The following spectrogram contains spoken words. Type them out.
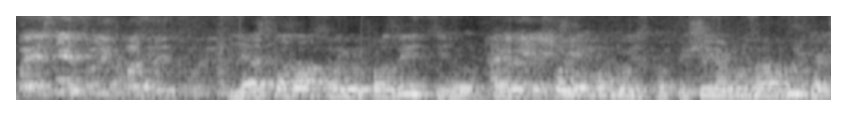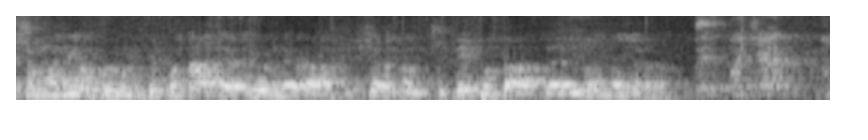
Поясніть свою позицію. Я сказав свою позицію перед своєму виступі, що я буду робити, якщо мене оберуть депутати районної ради. Ще раз вам що депутати районної ради. Ви спочатку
